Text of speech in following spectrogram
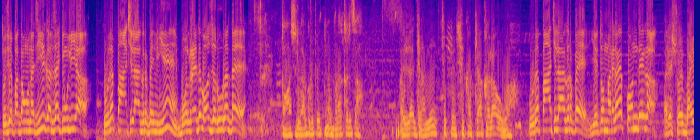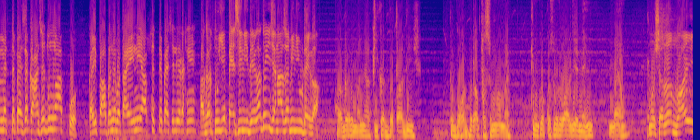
तुझे पता होना चाहिए कर्जा क्यों लिया। पूरे पाँच लाख रुपए लिए बोल रहे थे बहुत ज़रूरत है। पाँच लाख रुपए इतना बड़ा कर्जा? अल्लाह जाने तो पैसे का क्या करा होगा। पूरे पाँच लाख रुपए ये तो मर गए कौन देगा? अरे शोएब भाई मैं इतने पैसे कहाँ से दूँगा आपको? कहीं पापा ने बताया ही नहीं आपसे इतने पैसे ले रखे हैं। अगर तू ये पैसे नहीं देगा तो ये जनाजा भी नहीं उठेगा। अगर मैंने हकीकत बता दी तो बहुत बुरा फंसूँगा मैं। क्योंकि कसूरवार ये नहीं मैं हूँ। मुशर्रफ भाई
